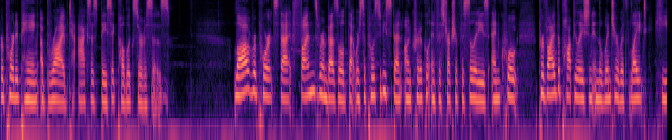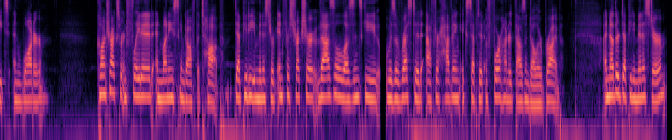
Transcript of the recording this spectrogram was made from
reported paying a bribe to access basic public services. Law reports that funds were embezzled that were supposed to be spent on critical infrastructure facilities and, quote, provide the population in the winter with light, heat, and water. Contracts were inflated and money skimmed off the top. Deputy Minister of Infrastructure Vasil Lozinskiy was arrested after having accepted a $400,000 bribe. Another deputy minister,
